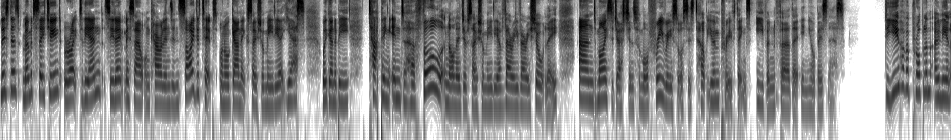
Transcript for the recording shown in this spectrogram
Listeners, remember to stay tuned right to the end so you don't miss out on Carolyn's insider tips on organic social media. Yes, we're going to be tapping into her full knowledge of social media very, very shortly, and my suggestions for more free resources to help you improve things even further in your business. Do you have a problem only an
